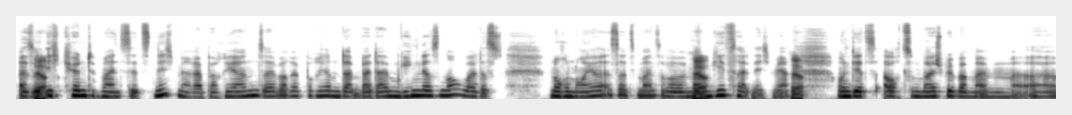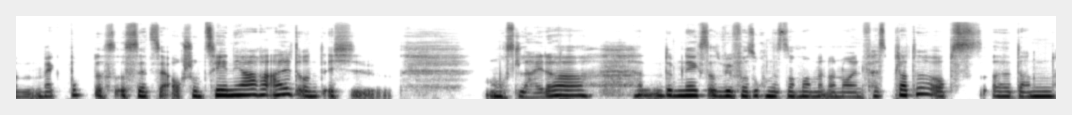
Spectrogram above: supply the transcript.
Also ja. ich könnte meins jetzt nicht mehr reparieren, selber reparieren. Da, bei deinem ging das noch, weil das noch neuer ist als meins, aber bei meinem ja. geht's halt nicht mehr. Ja. Und jetzt auch zum Beispiel bei meinem äh, MacBook, das ist jetzt ja auch schon zehn Jahre alt und ich äh, muss leider demnächst, also wir versuchen jetzt nochmal mit einer neuen Festplatte, ob es äh, dann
